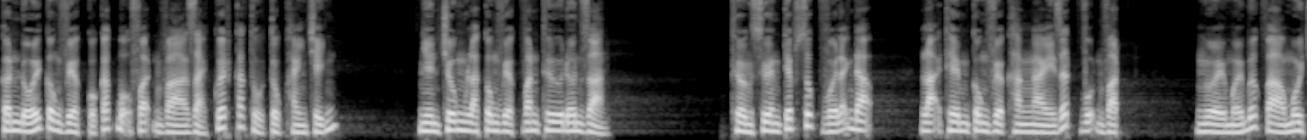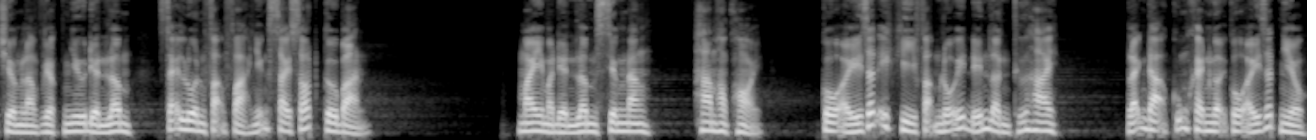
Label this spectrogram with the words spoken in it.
cân đối công việc của các bộ phận và giải quyết các thủ tục hành chính. Nhìn chung là công việc văn thư đơn giản. Thường xuyên tiếp xúc với lãnh đạo, lại thêm công việc hàng ngày rất vụn vặt người mới bước vào môi trường làm việc như Điền Lâm sẽ luôn phạm phải những sai sót cơ bản. May mà Điền Lâm siêng năng, ham học hỏi. Cô ấy rất ít khi phạm lỗi đến lần thứ hai. Lãnh đạo cũng khen ngợi cô ấy rất nhiều.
